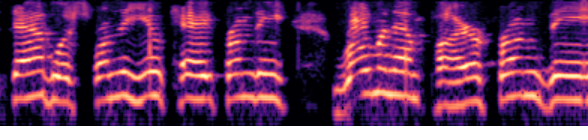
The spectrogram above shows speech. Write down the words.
established from the UK, from the Roman Empire, from the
